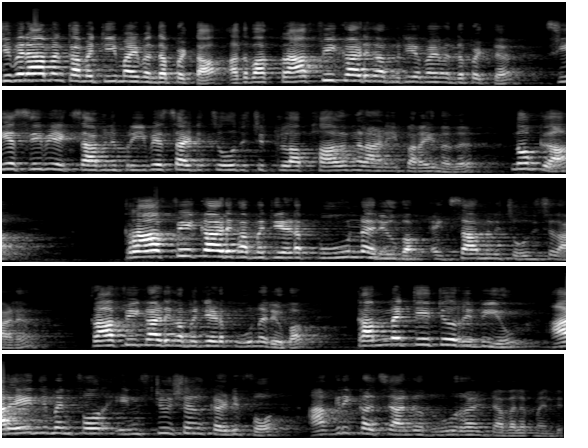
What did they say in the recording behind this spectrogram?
ശിവരാമൻ കമ്മിറ്റിയുമായി ബന്ധപ്പെട്ട അഥവാ ട്രാഫിക് കാർഡ് കമ്മിറ്റിയുമായി ബന്ധപ്പെട്ട് സി എസ് സി ബി എക്സാമിന് പ്രീവിയസ് ആയിട്ട് ചോദിച്ചിട്ടുള്ള ഭാഗങ്ങളാണ് ഈ പറയുന്നത്. നോക്കുക. ട്രാഫിക് കാർഡ് കമ്മിറ്റിയുടെ പൂർണ രൂപം എക്സാമിന് ചോദിച്ചതാണ്. ട്രാഫിക് കാർഡ് കമ്മിറ്റിയുടെ പൂർണ രൂപം. Committee to review arrangement for institutional credit for agriculture and rural development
